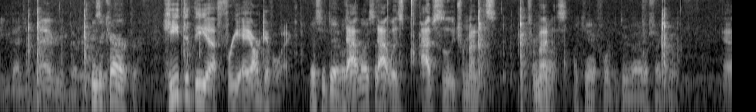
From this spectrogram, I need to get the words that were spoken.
you guys are very, very. He's a character. He did the uh, free AR giveaway. Yes, he did. Was that, That nice of that him? was absolutely tremendous, tremendous. I can't afford to do that. I wish I could. Yeah.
